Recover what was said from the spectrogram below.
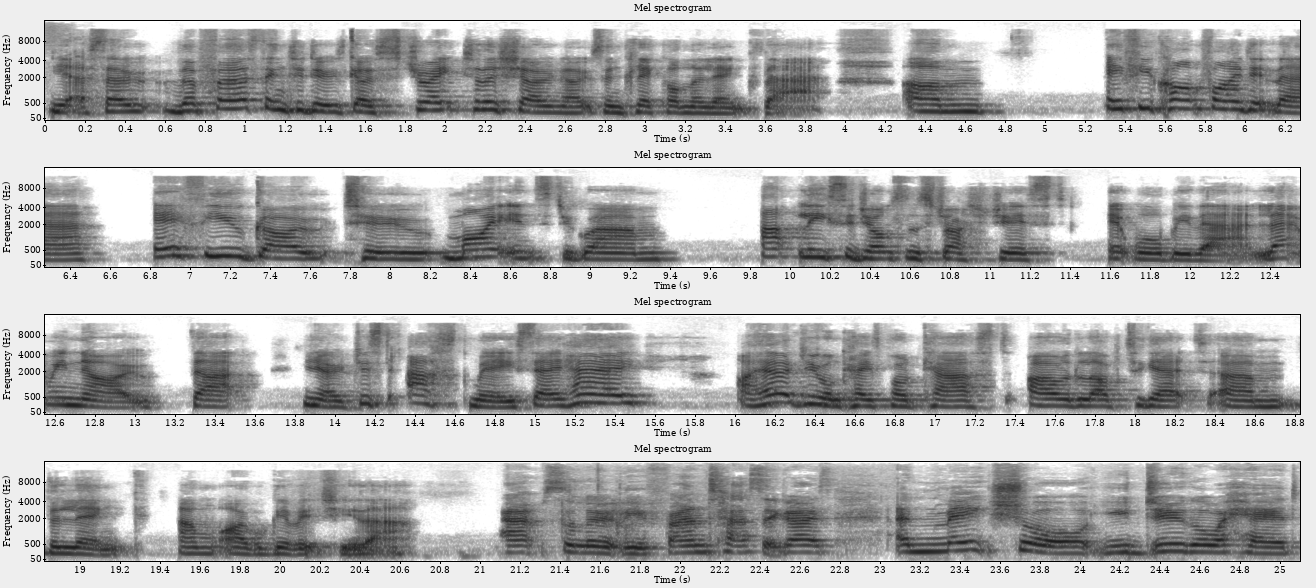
Yeah. So the first thing to do is go straight to the show notes and click on the link there. Um, if you can't find it there, if you go to my Instagram at Lisa Johnson Strategist, it will be there. Let me know that, you know, just ask me, say, hey, I heard you on Kay's Podcast. I would love to get um, the link and I will give it to you there. Absolutely fantastic, guys. And make sure you do go ahead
